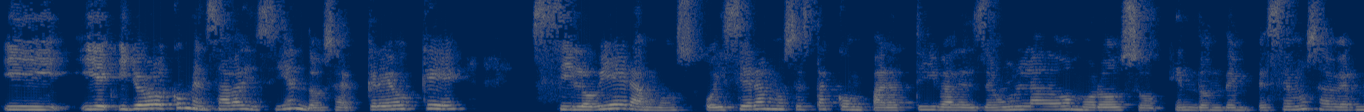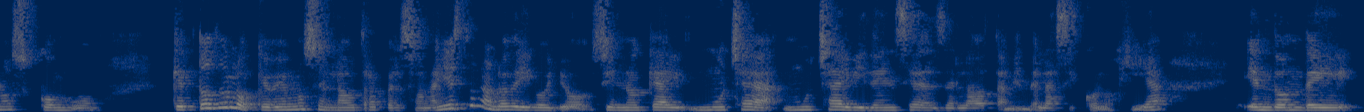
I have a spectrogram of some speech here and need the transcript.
Y, y, yo comenzaba diciendo, o sea, creo que si lo viéramos o hiciéramos esta comparativa desde un lado amoroso, en donde empecemos a vernos como que todo lo que vemos en la otra persona, y esto no lo digo yo, sino que hay mucha, mucha evidencia desde el lado también de la psicología, en donde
